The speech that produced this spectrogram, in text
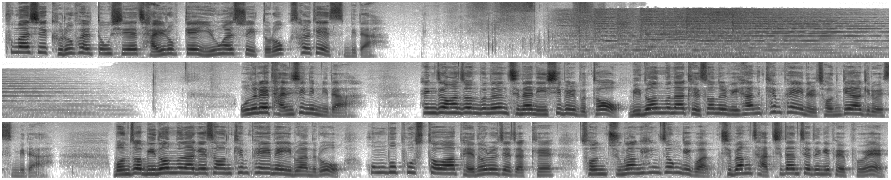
품앗이 그룹 활동 시에 자유롭게 이용할 수 있도록 설계했습니다. 오늘의 단신입니다. 행정안전부는 지난 20일부터 민원문화 개선을 위한 캠페인을 전개하기로 했습니다. 먼저 민원문화 개선 캠페인의 일환으로 홍보 포스터와 배너를 제작해 전 중앙행정기관, 지방자치단체 등에 배포해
